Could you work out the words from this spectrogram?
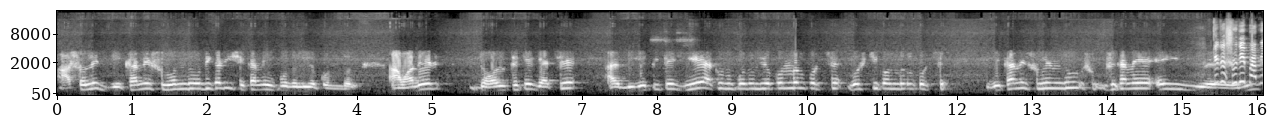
আসলে যেখানে সুবন্ধু অধিকারী, সেখানে উপদলীয় কোন্দল। আমাদের দল থেকে গেছে, আর বিজেপিতে গিয়ে এখন উপদলীয় কোন্দল করছে, গোষ্ঠী কোন্দল করছে। যেখানে শুভেন্দু সেখানে এই কিন্তু সুদীপ আমি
